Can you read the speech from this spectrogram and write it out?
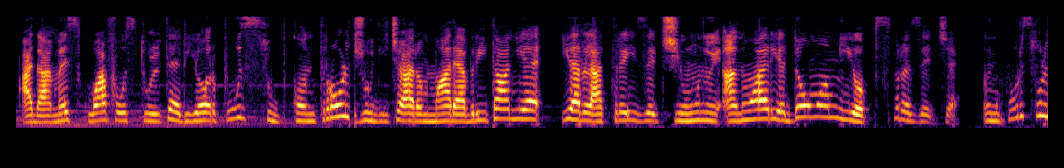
Adamescu a fost ulterior pus sub control judiciar în Marea Britanie, iar la 31 ianuarie 2018, în cursul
